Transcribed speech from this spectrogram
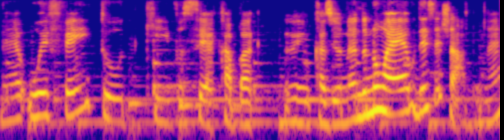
né, o efeito que você acaba eh, ocasionando não é o desejado, né?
